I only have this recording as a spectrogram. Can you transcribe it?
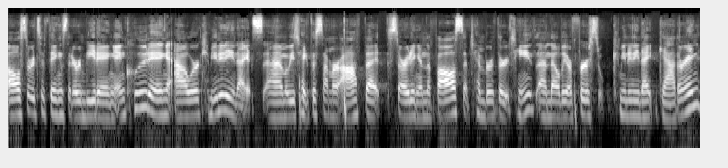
all sorts of things that are meeting, including our community nights. Um, we take the summer off, but starting in the fall, September 13th, um, that'll be our first community night gathering.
